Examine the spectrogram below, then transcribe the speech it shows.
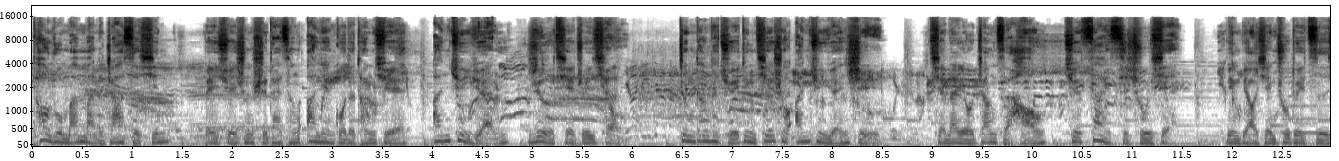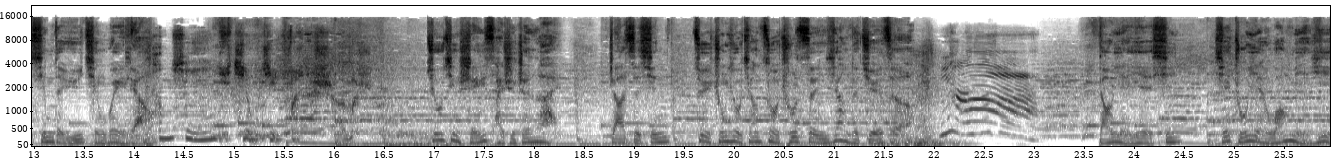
套路满满的扎子欣被学生时代曾暗恋过的同学安俊元热切追求。正当他决定接受安俊元时，前男友张子豪却再次出现，并表现出对子欣的余情未了。同学，你究竟犯了什么事？究竟谁才是真爱？扎子欣最终又将做出怎样的抉择？你好，导演叶希携主演王敏义、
